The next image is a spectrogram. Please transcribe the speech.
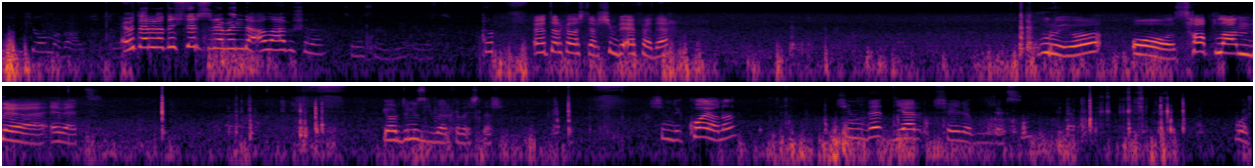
Hiçbir şey olmadı abi. Evet arkadaşlar sıra bende. Al abi şunu. Sıra sende evet. Evet arkadaşlar şimdi Efe'de. Vuruyor. O saplandı. Evet. Gördüğünüz gibi arkadaşlar. Şimdi koy onu. Şimdi de diğer şeyle vuracaksın. Bir dakika. Vur.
